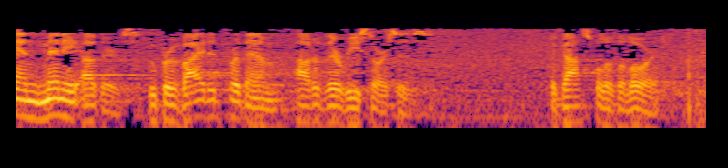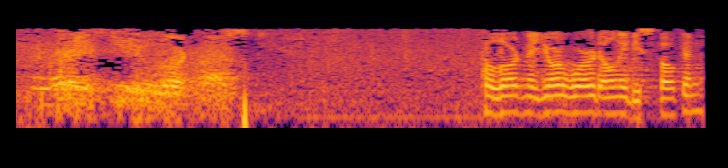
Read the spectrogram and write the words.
and many others who provided for them out of their resources. The Gospel of the Lord. Praise to you, Lord Christ. O Lord, may your word only be spoken,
